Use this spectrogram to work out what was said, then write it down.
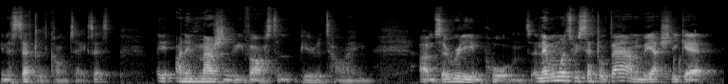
in a settled context. That's an unimaginably vast period of time. Um, so really important. And then once we settle down and we actually get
